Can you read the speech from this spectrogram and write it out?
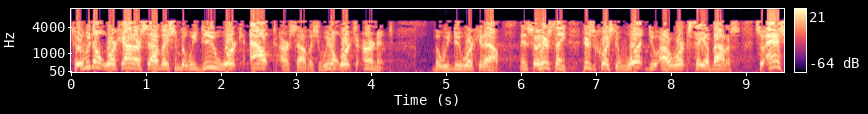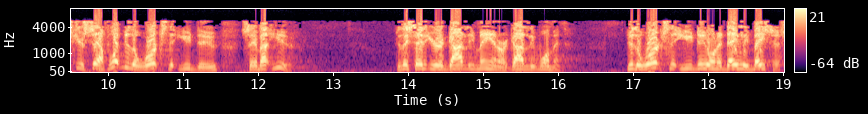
So we don't work out our salvation, but we do work out our salvation. We don't work to earn it, but we do work it out. And so here's the thing. Here's the question. What do our works say about us? So ask yourself, what do the works that you do say about you? Do they say that you're a godly man or a godly woman? Do the works that you do on a daily basis,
